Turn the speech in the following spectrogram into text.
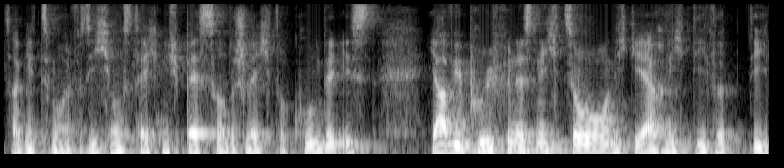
sage jetzt mal, versicherungstechnisch besser oder schlechter Kunde ist. Ja, wir prüfen es nicht so und ich gehe auch nicht die, die,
